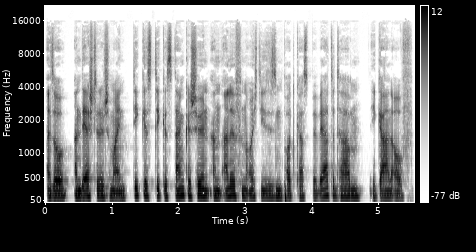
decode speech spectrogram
Also an der Stelle schon mal ein dickes, dickes Dankeschön an alle von euch, die diesen Podcast bewertet haben, egal auf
